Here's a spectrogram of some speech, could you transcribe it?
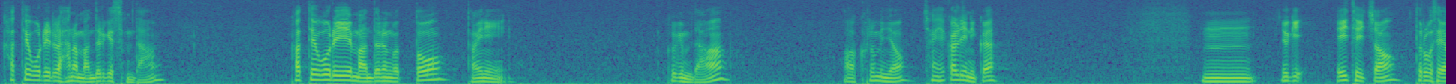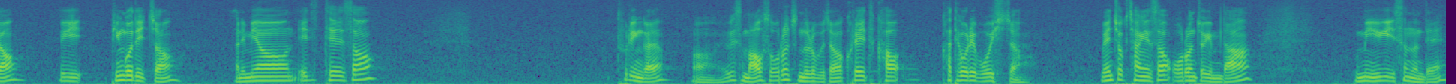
카테고리를 하나 만들겠습니다. 카테고리 만드는 것도 당연히 거기입니다 아 그러면요 참 헷갈리니까요 음 여기 edit 있죠 들어오세요 여기 빈 코드 있죠 아니면 edit에서 tool인가요? 어, 여기서 마우스 오른쪽 눌러보죠. create ca, category 보이시죠? 왼쪽 창에서 오른쪽입니다. 분명히 여기 있었는데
